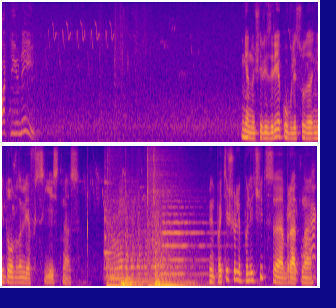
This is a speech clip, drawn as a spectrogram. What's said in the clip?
What do you need? Не, ну через реку в лесу не должен лев съесть нас. Блин, пойти что ли полечиться обратно?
